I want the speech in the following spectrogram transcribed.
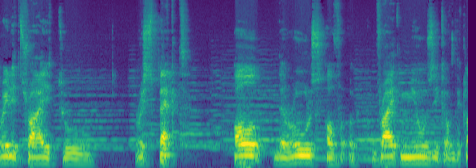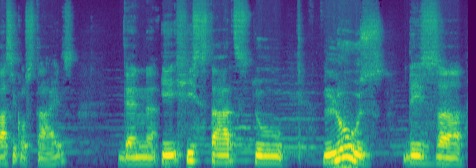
Really try to respect all the rules of writing music of the classical styles, then uh, he, he starts to lose this, uh,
